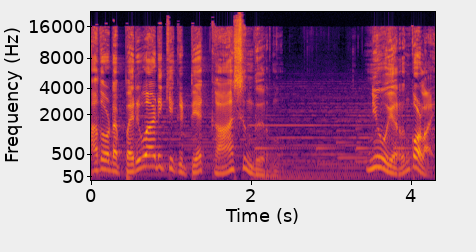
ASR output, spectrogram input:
അതോടെ പരിപാടിക്ക് കിട്ടിയ കാശും തീർന്നു. ന്യൂ ഇയറും കൊളായി.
